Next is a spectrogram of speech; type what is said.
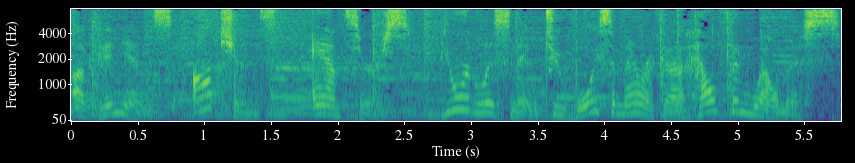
Opinions, options, answers. You're listening to Voice America Health and Wellness.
